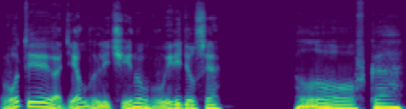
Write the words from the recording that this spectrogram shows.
Вот и одел личину, вырядился. «Ловко!»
